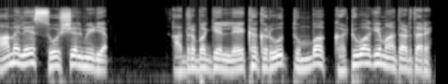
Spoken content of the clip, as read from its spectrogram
ಆಮೇಲೆ ಸೋಷಿಯಲ್ ಮೀಡಿಯಾ. ಅದ್ರ ಬಗ್ಗೆ ಲೇಖಕರು ತುಂಬಾ ಕಟುವಾಗಿ ಮಾತಾಡ್ತಾರೆ.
